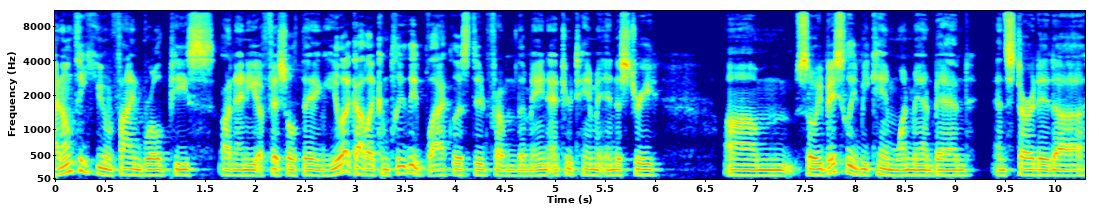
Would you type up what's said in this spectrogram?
I don't think you can find world peace on any official thing. He like got like completely blacklisted from the main entertainment industry. Um, so he basically became one man band and started. Uh,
